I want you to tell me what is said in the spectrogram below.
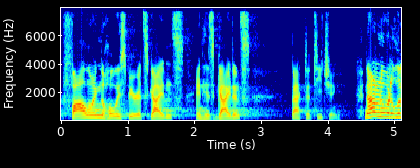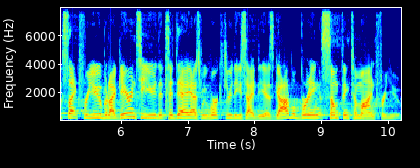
following the Holy Spirit's guidance and his guidance back to teaching. Now, I don't know what it looks like for you, but I guarantee you that today, as we work through these ideas, God will bring something to mind for you.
